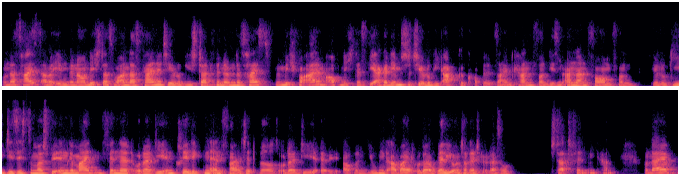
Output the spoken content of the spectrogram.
Und das heißt aber eben genau nicht, dass woanders keine Theologie stattfindet. Und das heißt für mich vor allem auch nicht, dass die akademische Theologie abgekoppelt sein kann von diesen anderen Formen von Theologie, die sich zum Beispiel in Gemeinden findet oder die in Predigten entfaltet wird oder die äh, auch in Jugendarbeit oder im Rallyeunterricht oder so stattfinden kann. Von daher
